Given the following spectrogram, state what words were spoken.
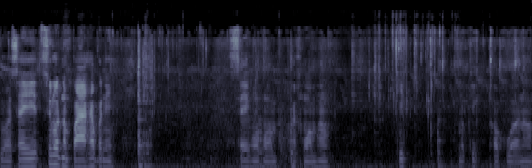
ส่วใส่ซื้อรสน้ำปลาครับวันนี้ ใส่หัวหอมผักหอมเฮาพริกมาพริกข้าวคั่วเนาะ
